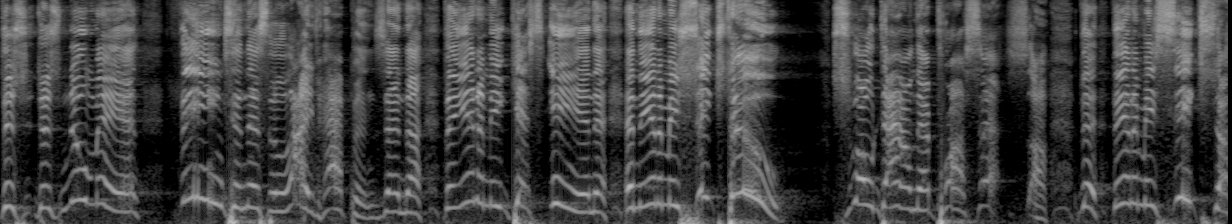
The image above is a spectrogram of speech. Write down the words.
this, this new man, things in this life happens and uh, the enemy gets in and the enemy seeks to slow down that process. Uh, the, the enemy seeks uh,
